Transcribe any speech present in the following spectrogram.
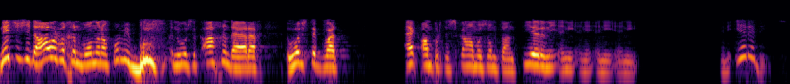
Net as jy daaroor begin wonder, dan kom jy boef in hoofstuk 38, 'n hoofstuk wat ek amper te skaam is om te hanteer in die in die in die in die in die, in die erediens.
